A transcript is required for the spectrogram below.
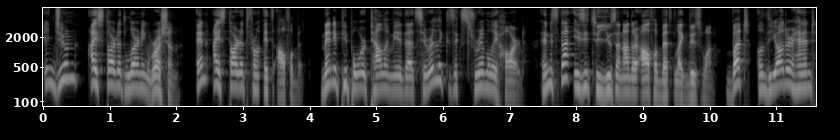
In June, I started learning Russian, and I started from its alphabet. Many people were telling me that Cyrillic is extremely hard, and it's not easy to use another alphabet like this one. But on the other hand,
